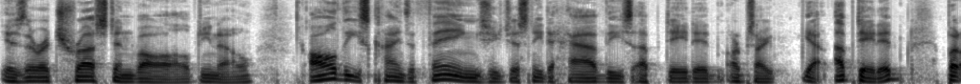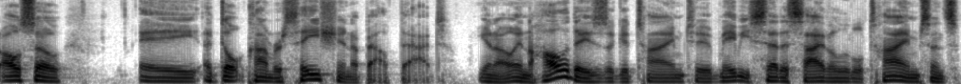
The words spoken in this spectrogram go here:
Is there a trust involved? You know, all these kinds of things. You just need to have these updated. Or I'm sorry, yeah, updated, but also a adult conversation about that. You know, and the holidays is a good time to maybe set aside a little time since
